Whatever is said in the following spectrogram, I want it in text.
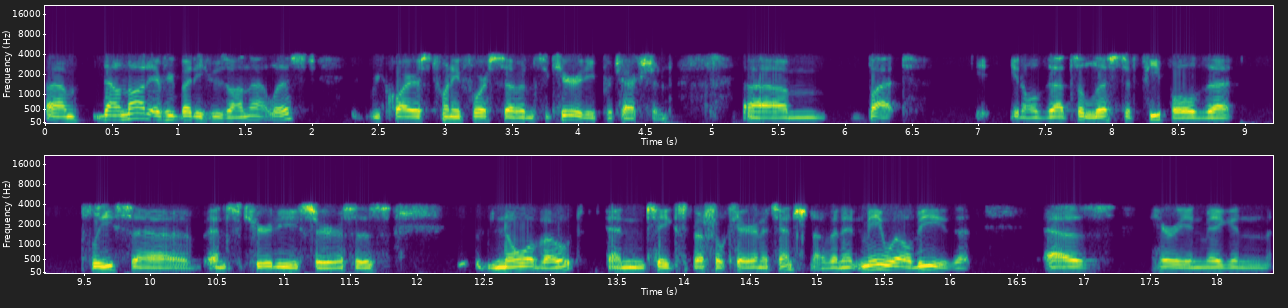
Um, now, not everybody who's on that list requires 24/7 security protection, um, but you know that's a list of people that police uh, and security services know about and take special care and attention of. And it may well be that as Harry and Meghan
